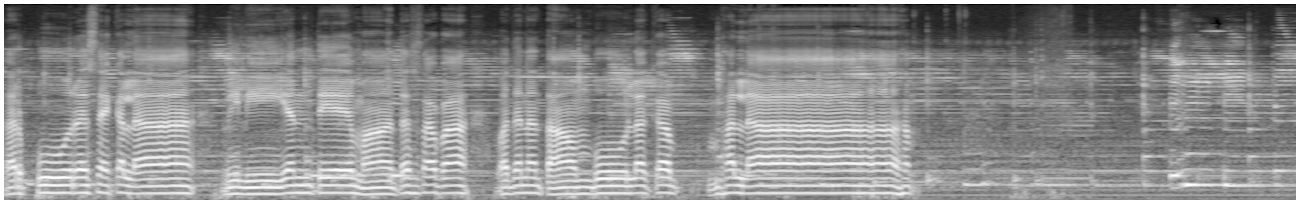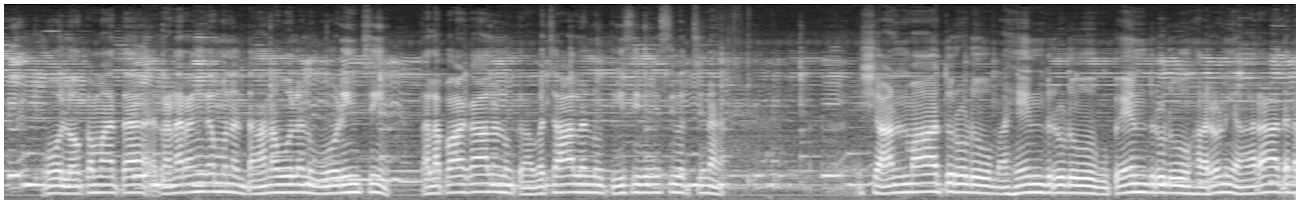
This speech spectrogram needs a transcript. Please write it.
కర్పూరసకల ఓ లోకమాత రణరంగమున దానవులను ఓడించి తలపాగాలను కవచాలను తీసివేసి వచ్చిన షాన్మాతురుడు మహేంద్రుడు ఉపేంద్రుడు హరుని ఆరాధన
